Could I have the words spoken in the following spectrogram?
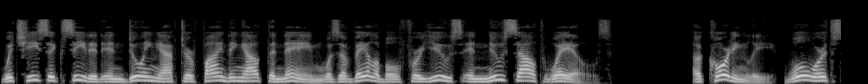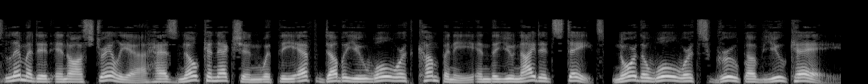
which he succeeded in doing after finding out the name was available for use in New South Wales. Accordingly, Woolworths Limited in Australia has no connection with the F. W. Woolworth Company in the United States, nor the Woolworths Group of UK.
